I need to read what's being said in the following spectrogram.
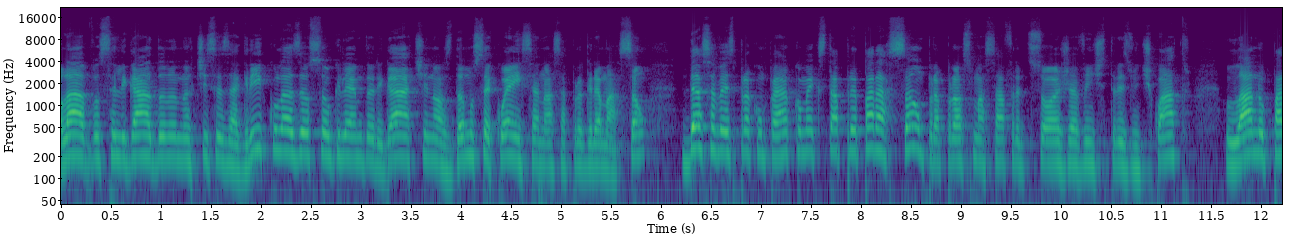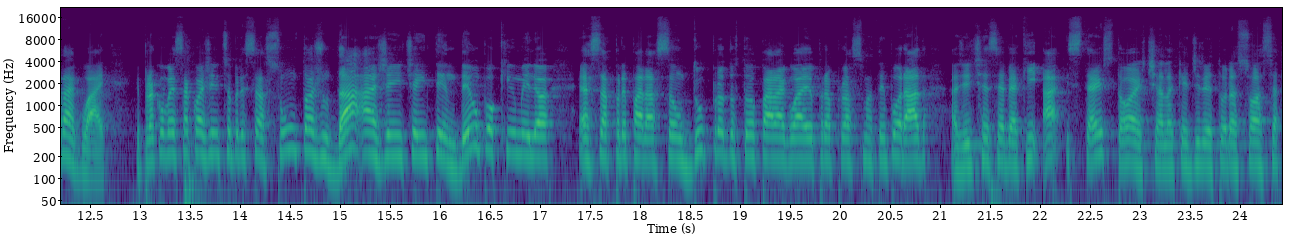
Olá, você ligado no Notícias Agrícolas, eu sou Guilherme Dorigati, nós damos sequência à nossa programação, dessa vez para acompanhar como é que está a preparação para a próxima safra de soja 23-24 lá no Paraguai. E para conversar com a gente sobre esse assunto, ajudar a gente a entender um pouquinho melhor essa preparação do produtor paraguaio para a próxima temporada, a gente recebe aqui a Esther Stort, ela que é diretora sócia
